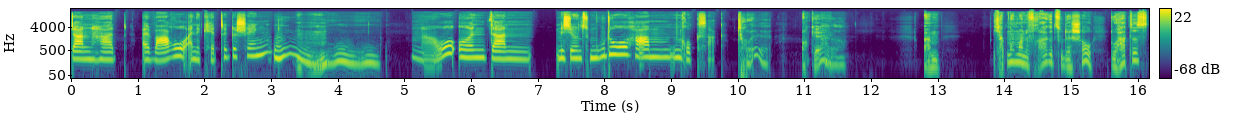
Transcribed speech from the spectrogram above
dann hat Alvaro eine Kette geschenkt. Uh. Genau. Und dann Missions Mudo haben einen Rucksack. Toll. Okay. Also, Ähm, ich habe noch mal eine Frage zu der Show. Du hattest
